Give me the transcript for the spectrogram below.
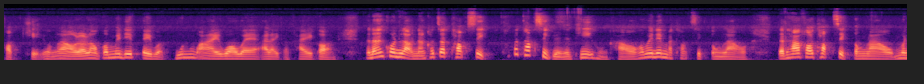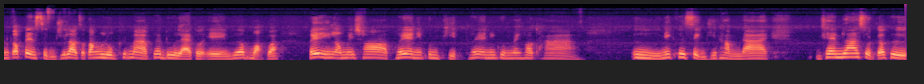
ขอบเขตของเรา แล้วเราก็ไม่ได้ไปแบบวุ่นวายวอแวร์อะไรกับใครก่อนดังนั้นคนเหล่านั้นเขาจะ toxic เขาก็ toxic อยู่ในที่ของเขาเขาไม่ได้มา toxic ตรงเรา แต่ถ้าเขา toxic ตรงเรา มันก็เป็นสิ่งที่เราจะต้องลุกขึ้นมาเพื่อดูแลตัวเอง เพื่อบอกว่าเฮ้ยอันนี้เราไม่ชอบเฮ้ยอันนี้คุณผิดเฮ้ยอันนี้คุณไม่เข้าท่าอืมนี่คือสิ่งที่ทำได้ เช่นล่าสุดก็คือ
